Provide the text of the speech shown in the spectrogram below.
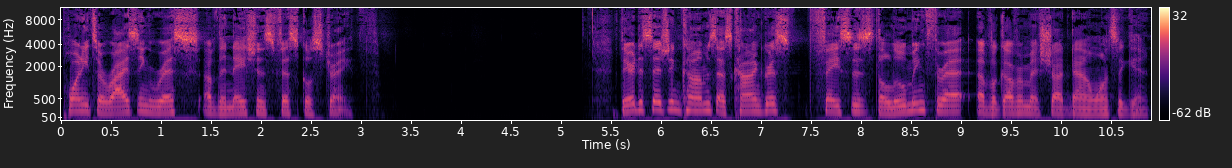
pointing to rising risks of the nation's fiscal strength. Their decision comes as Congress faces the looming threat of a government shutdown once again.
